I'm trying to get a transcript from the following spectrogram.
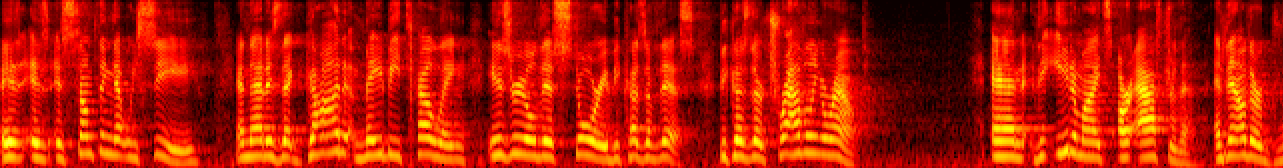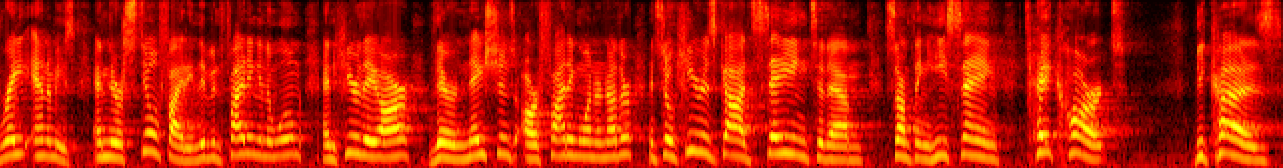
is, is, is something that we see, and that is that God may be telling Israel this story because of this, because they're traveling around and the Edomites are after them. And now they're great enemies, and they're still fighting. They've been fighting in the womb, and here they are. Their nations are fighting one another. And so here is God saying to them something. He's saying, Take heart, because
